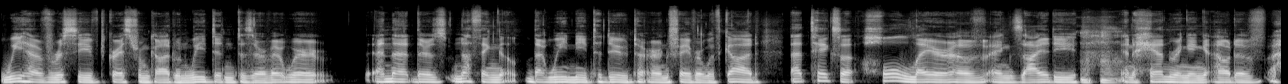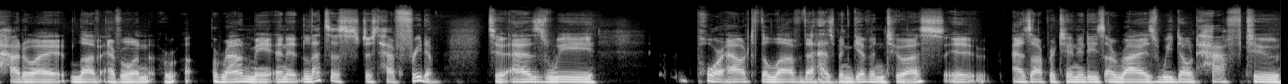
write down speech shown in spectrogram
we have received grace from God when we didn't deserve it, we're and that there's nothing that we need to do to earn favor with God, that takes a whole layer of anxiety mm-hmm. and hand wringing out of how do I love everyone around me. And it lets us just have freedom to, as we pour out the love that has been given to us, it, as opportunities arise, we don't have to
